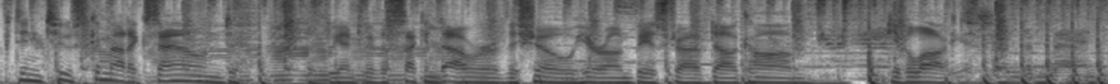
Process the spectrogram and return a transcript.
locked into Schematic Sound as we enter the second hour of the show here on bassdrive.com. Keep it locked.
